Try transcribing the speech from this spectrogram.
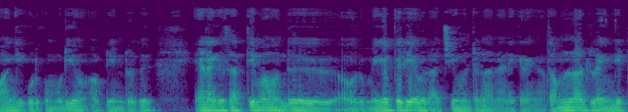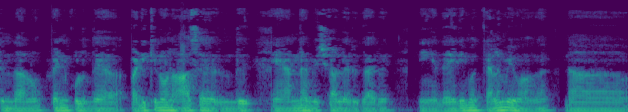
வாங்கி கொடுக்க முடியும் அப்படின்றது எனக்கு சத்தியமாக வந்து ஒரு மிகப்பெரிய ஒரு அச்சீவ்மெண்ட் நான் நினைக்கிறேங்க. தமிழ்நாட்டில் எங்கிட்டு இருந்தாலும் பெண் குழந்தைய படிக்கணும்னு ஆசை இருந்து என் அண்ணன் விஷால் இருக்காரு. நீங்க தைரியமா கிளம்பி வாங்க. நான்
